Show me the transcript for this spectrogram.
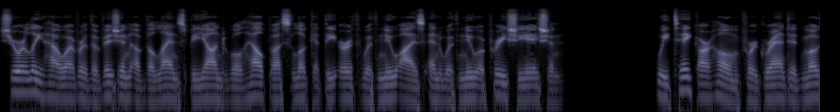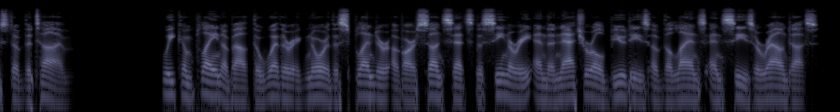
Surely however the vision of the lands beyond will help us look at the Earth with new eyes and with new appreciation. We take our home for granted most of the time. We complain about the weather ignore the splendor of our sunsets the scenery and the natural beauties of the lands and seas around us.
